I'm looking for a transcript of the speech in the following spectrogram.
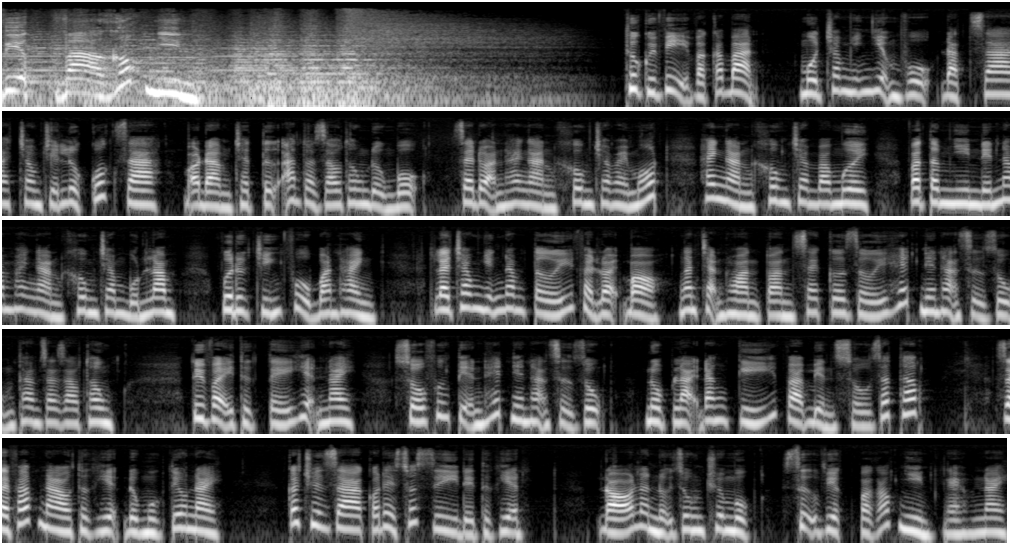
việc và góc nhìn. Thưa quý vị và các bạn, một trong những nhiệm vụ đặt ra trong chiến lược quốc gia bảo đảm trật tự an toàn giao thông đường bộ giai đoạn 2021-2030 và tầm nhìn đến năm 2045 vừa được chính phủ ban hành là trong những năm tới phải loại bỏ, ngăn chặn hoàn toàn xe cơ giới hết niên hạn sử dụng tham gia giao thông. Tuy vậy, thực tế hiện nay, số phương tiện hết niên hạn sử dụng nộp lại đăng ký và biển số rất thấp. Giải pháp nào thực hiện được mục tiêu này? Các chuyên gia có đề xuất gì để thực hiện? Đó là nội dung chuyên mục Sự việc và góc nhìn ngày hôm nay.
